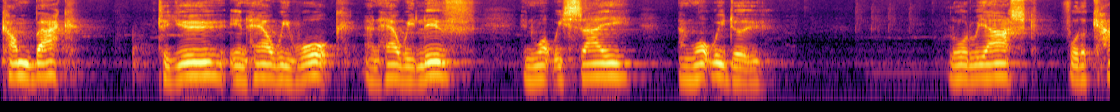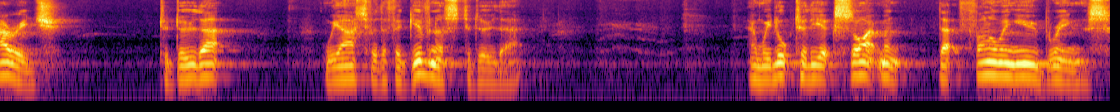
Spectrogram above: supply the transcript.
come back to you in how we walk and how we live, in what we say and what we do. Lord, we ask for the courage to do that. We ask for the forgiveness to do that. And we look to the excitement that following you brings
